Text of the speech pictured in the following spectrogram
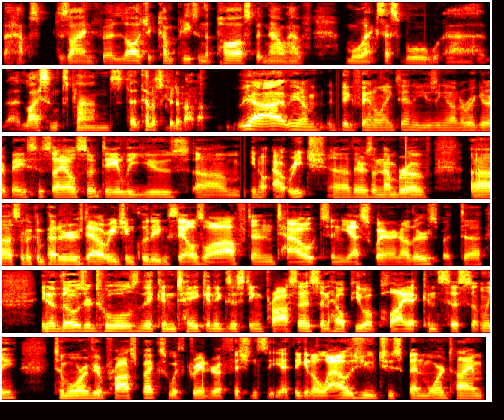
perhaps designed for larger companies in the past, but now have more accessible uh license plans. T- tell us a bit about that. Yeah, I, you know, I'm a big fan of LinkedIn and using it on a regular basis. I also daily use, um, you know, outreach. Uh, there's a number of uh, sort of competitors to outreach, including SalesLoft and Tout and Yesware and others. But uh, you know, those are tools that can take an existing process and help you apply it consistently to more of your prospects with greater efficiency. I think it allows you to spend more time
